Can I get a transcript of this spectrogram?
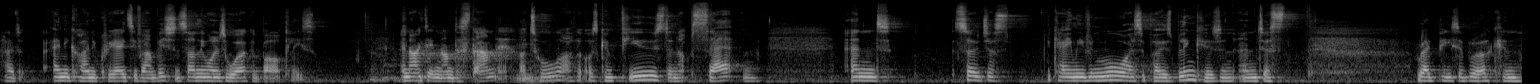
had any kind of creative ambition suddenly wanted to work at Barclays. And I didn't understand it at mm. all. I thought I was confused and upset, and, and so just became even more, I suppose, blinkered and, and just read Peter Brook and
